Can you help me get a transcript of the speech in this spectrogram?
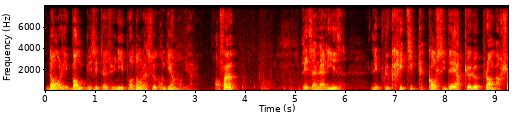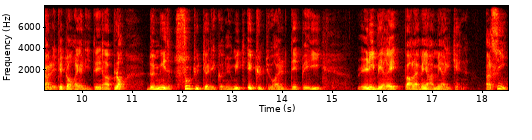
dans les banques des États-Unis pendant la Seconde Guerre mondiale. Enfin, les analyses les plus critiques considèrent que le plan Marshall était en réalité un plan de mise sous tutelle économique et culturelle des pays libérés par la mer américaine. Ainsi,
